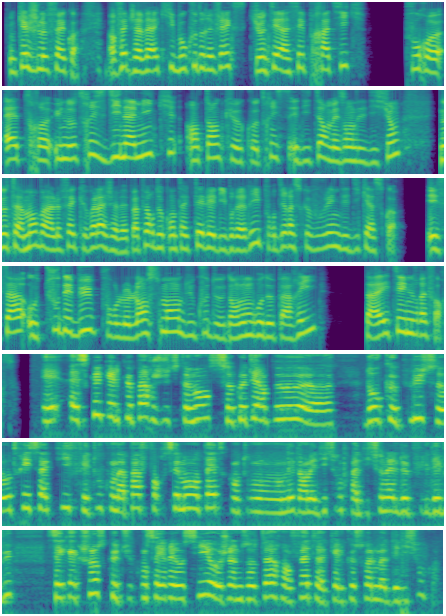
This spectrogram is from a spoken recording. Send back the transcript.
OK, je le fais quoi. En fait, j'avais acquis beaucoup de réflexes qui ont été assez pratiques pour être une autrice dynamique en tant que qu'autrice éditée en maison d'édition, notamment bah, le fait que voilà, j'avais pas peur de contacter les librairies pour dire est-ce que vous voulez une dédicace quoi. Et ça, au tout début, pour le lancement du coup de Dans l'ombre de Paris, ça a été une vraie force. Et est-ce que quelque part justement ce côté un peu euh, donc plus autrice actif et tout qu'on n'a pas forcément en tête quand on est dans l'édition traditionnelle depuis le début, c'est quelque chose que tu conseillerais aussi aux jeunes auteurs en fait, quel que soit le mode d'édition quoi?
